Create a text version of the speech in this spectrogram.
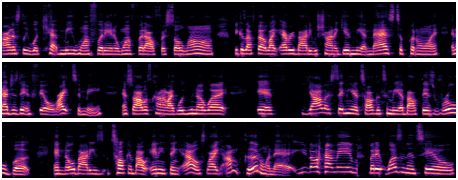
Honestly, what kept me one foot in and one foot out for so long because I felt like everybody was trying to give me a mask to put on and I just didn't feel right to me. And so I was kind of like, well, you know what? If y'all are sitting here talking to me about this rule book and nobody's talking about anything else like i'm good on that. You know what i mean? But it wasn't until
